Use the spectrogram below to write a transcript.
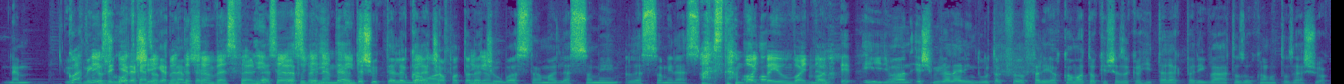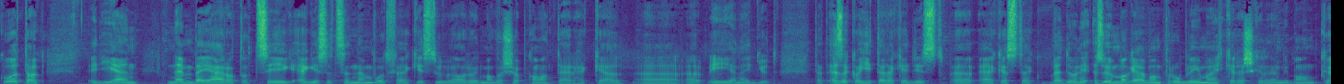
nem ők hát még az egy nyereséget nem te... vesz fel hitelt, vesz, ugye nem, hitelt, nincs és úgy tényleg belecsaphat a lecsóba, aztán majd lesz, ami lesz. Ami lesz. Aztán vagy a, bejön, vagy nem. Vagy, így van, és mivel elindultak fölfelé a kamatok, és ezek a hitelek pedig változó kamatozásúak voltak, egy ilyen nem bejáratott cég egész egyszerűen nem volt felkészülve arra, hogy magasabb kamatterhekkel éljen együtt. Tehát ezek a hitelek egyrészt elkezdtek bedőlni, ez önmagában probléma egy kereskedelmi bank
